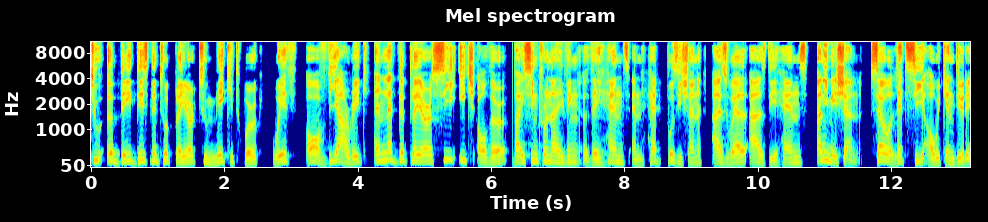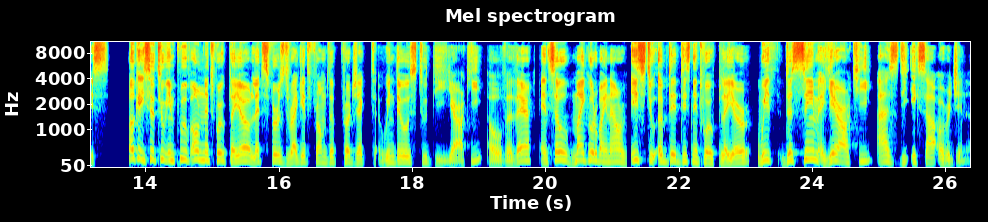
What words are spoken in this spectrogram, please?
to update this network player to make it work with our VR rig and let the player see each other by synchronizing the hands and head position as well as the hands animation. So let's see how we can do this. Okay, so to improve our network player, let's first drag it from the project windows to the hierarchy over there. And so my goal right now is to update this network player with the same hierarchy as the XR origin.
